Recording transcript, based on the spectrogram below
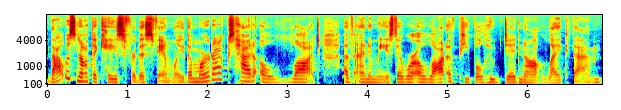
that was not the case for this family. The Murdaughs had a lot of enemies. There were a lot of people who did not like them.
